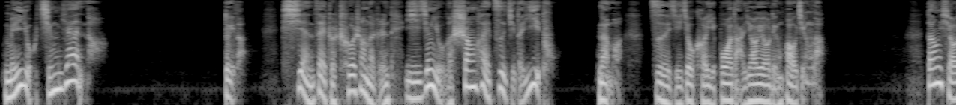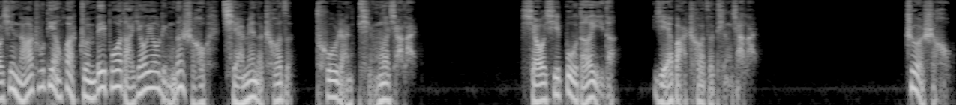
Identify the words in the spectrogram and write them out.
没有经验呐。对了，现在这车上的人已经有了伤害自己的意图，那么自己就可以拨打幺幺零报警了。当小西拿出电话准备拨打幺幺零的时候，前面的车子突然停了下来。小西不得已的也把车子停下来。这时候，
